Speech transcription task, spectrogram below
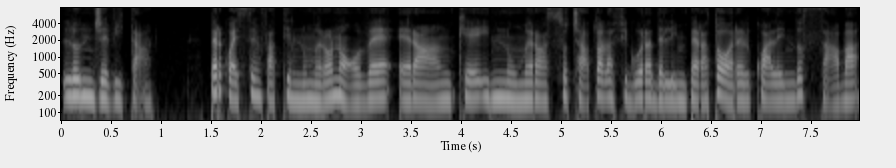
longevità. Per questo infatti il numero 9 era anche il numero associato alla figura dell'imperatore, il quale indossava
